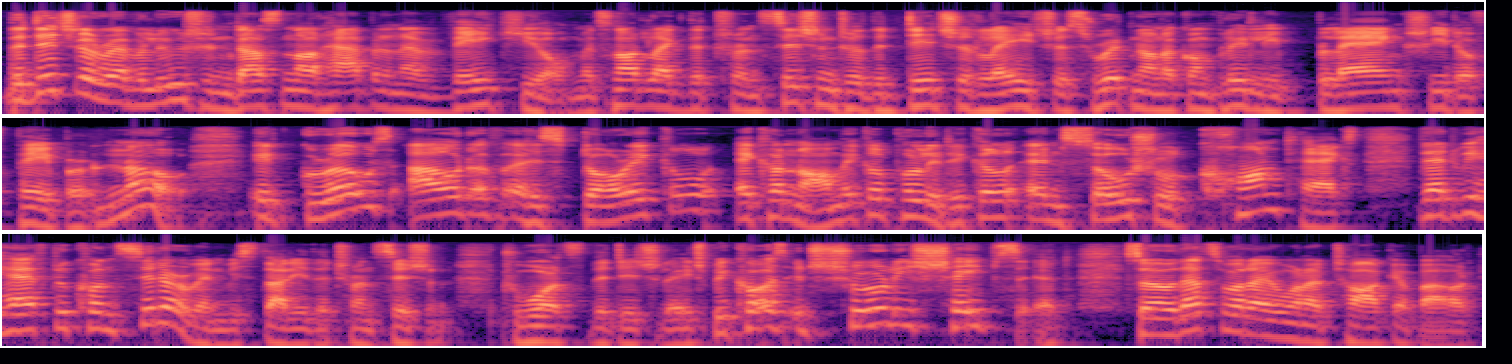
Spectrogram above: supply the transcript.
The digital revolution does not happen in a vacuum. It's not like the transition to the digital age is written on a completely blank sheet of paper. No, it grows out of a historical, economical, political, and social context that we have to consider when we study the transition towards the digital age because it surely shapes it. So that's what I want to talk about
